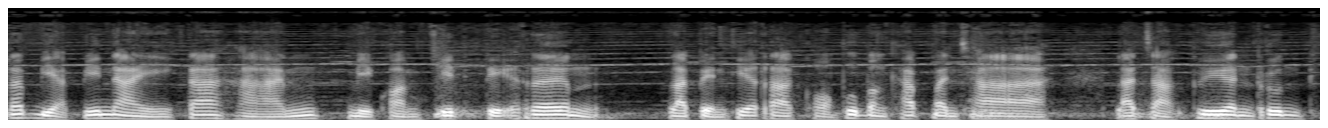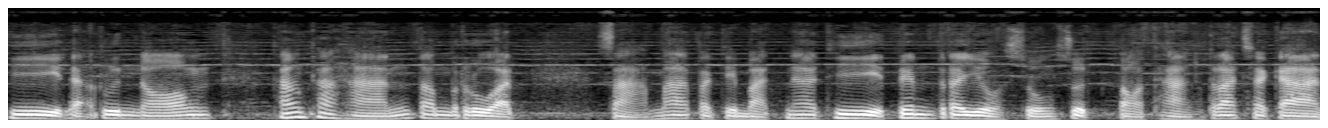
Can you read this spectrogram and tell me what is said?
ระเบียบวินัยกล้าหาญมีความคิดริเริ่ม และเป็นที่รักของผู้บังคับบัญชา และจากเพื่อนรุ่นพี่และรุ่นน้อง ทั้งทหารตำรวจ สามารถปฏิบัติหน้าที่เป็นประโยชน์สูงสุดต่อทางราชการ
